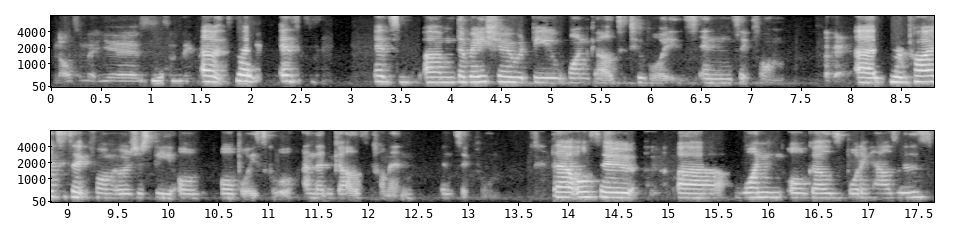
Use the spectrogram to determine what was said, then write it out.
penultimate years? Something Oh, so it's it's um, the ratio would be one girl to two boys in sixth form. Okay. Uh, so prior to sixth form, it would just be all all boys school, and then girls come in in sixth form. There are also uh, one all girls boarding houses,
